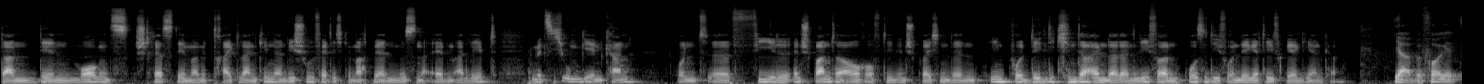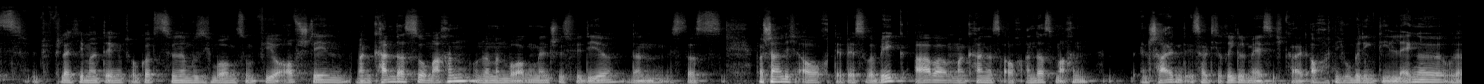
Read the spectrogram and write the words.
dann den Morgensstress, den man mit drei kleinen Kindern, die schulfertig gemacht werden müssen, eben erlebt, mit sich umgehen kann und äh, viel entspannter auch auf den entsprechenden Input, den die Kinder einem da dann liefern, positiv und negativ reagieren kann. Ja, bevor jetzt vielleicht jemand denkt, oh Gottes Willen, dann muss ich morgens um 4 Uhr aufstehen. Man kann das so machen und wenn man Morgenmensch ist wie dir, dann ist das wahrscheinlich auch der bessere Weg, aber man kann es auch anders machen. Entscheidend ist halt die Regelmäßigkeit, auch nicht unbedingt die Länge oder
